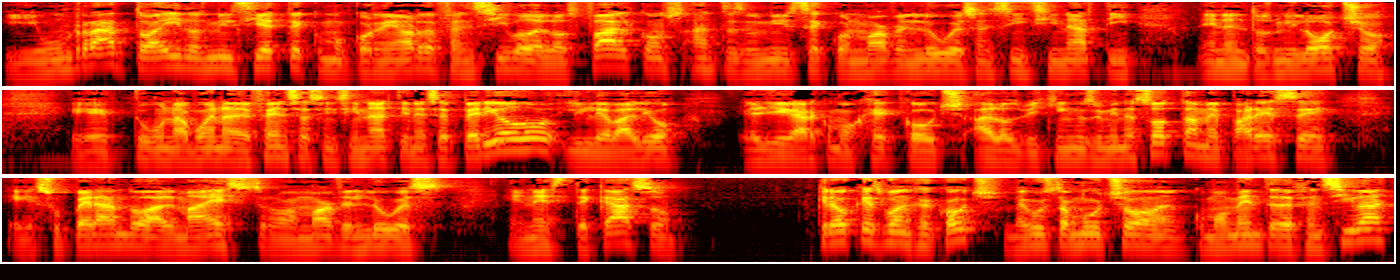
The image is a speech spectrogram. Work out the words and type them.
y un rato ahí 2007 como coordinador defensivo de los Falcons antes de unirse con Marvin Lewis en Cincinnati en el 2008. Eh, tuvo una buena defensa Cincinnati en ese periodo y le valió el llegar como head coach a los Vikingos de Minnesota, me parece eh, superando al maestro, a Marvin Lewis en este caso. Creo que es buen head coach, me gusta mucho como mente defensiva.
